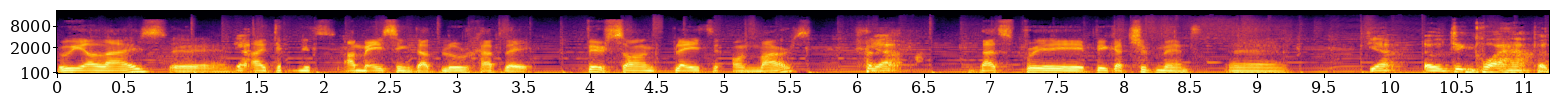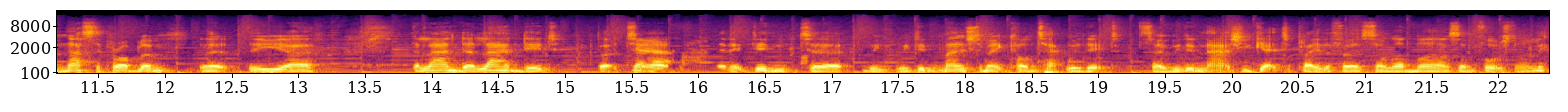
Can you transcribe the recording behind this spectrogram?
realize. Uh, yeah. I think it's amazing that Blur have the first song played on Mars. Yeah. That's pretty big achievement. Uh, yeah, it didn't quite happen. That's the problem. The the, uh, the lander landed, but uh, then it didn't. Uh, we we didn't manage to make contact with it, so we didn't actually get to play the first song on Mars, unfortunately.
